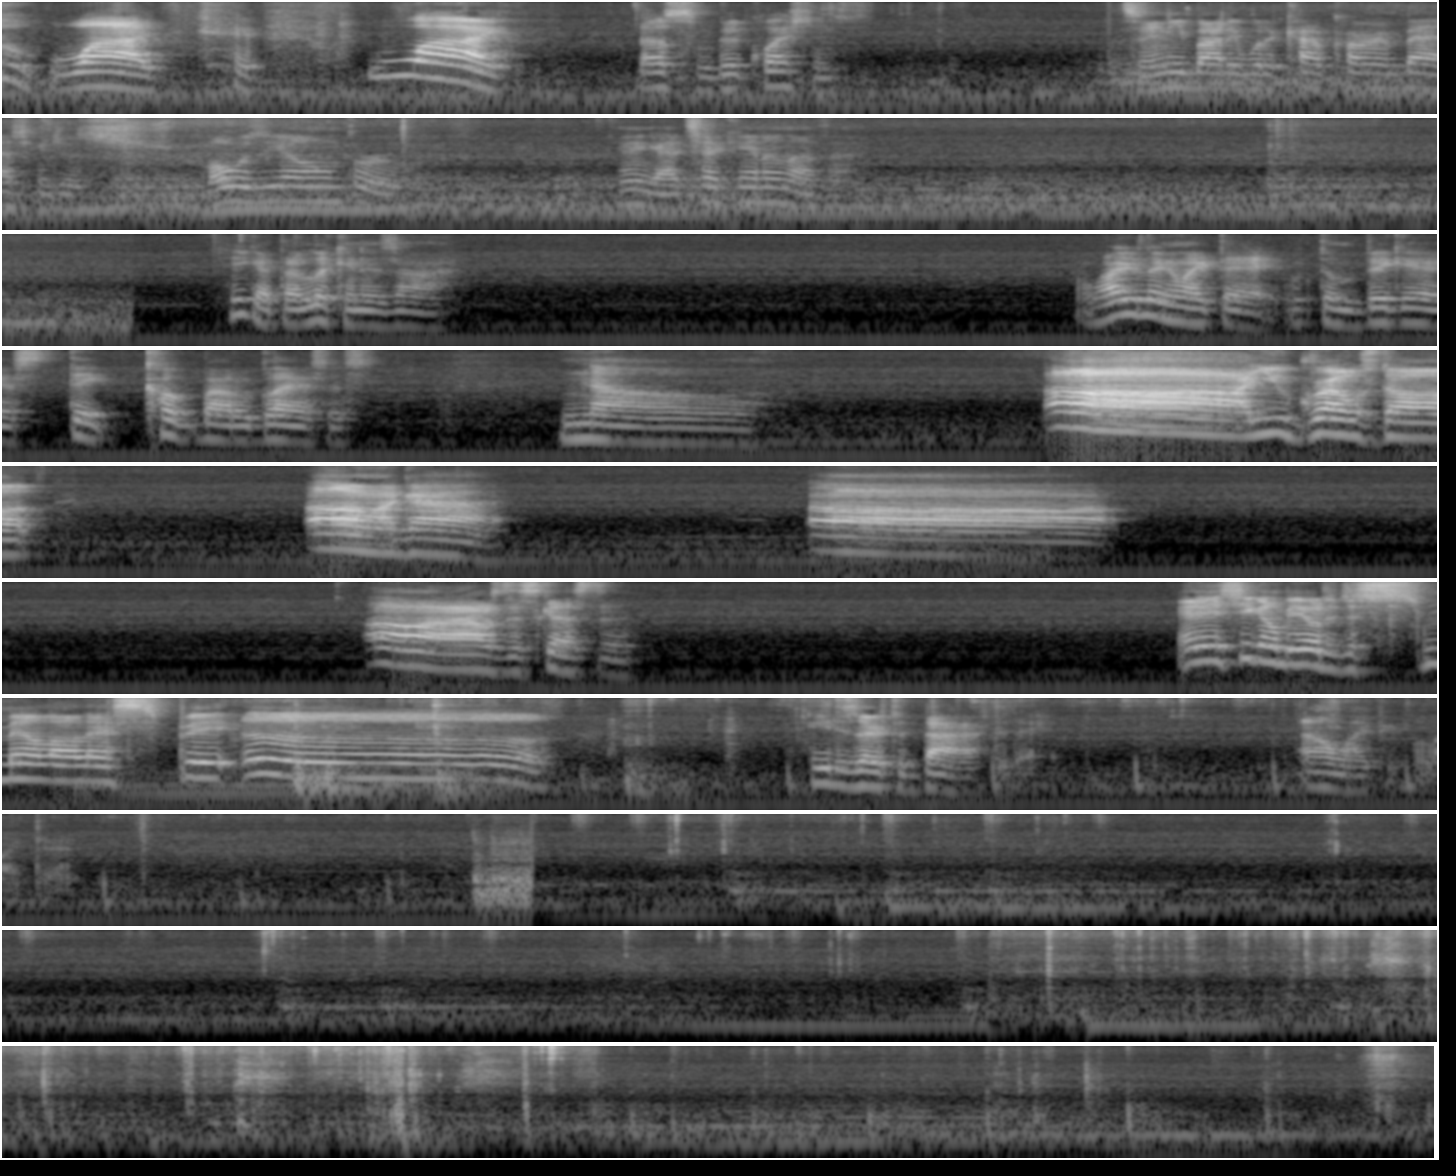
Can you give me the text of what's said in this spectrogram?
Why? Why? Those some good questions. So anybody with a cop car and badge can just mosey on through. You ain't gotta check in or nothing. He got that look in his eye. Why are you looking like that with them big ass thick Coke bottle glasses? No. Oh, you gross dog. Oh my god. Oh. Oh, that was disgusting. And then she gonna be able to just smell all that spit. Ugh. He deserves to die after that. I don't like people like that.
